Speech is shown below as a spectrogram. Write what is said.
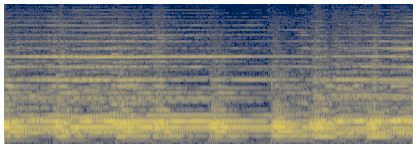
Thank you.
